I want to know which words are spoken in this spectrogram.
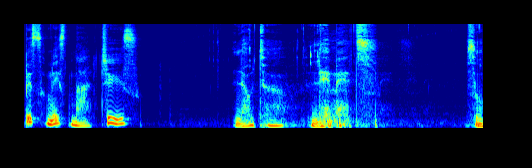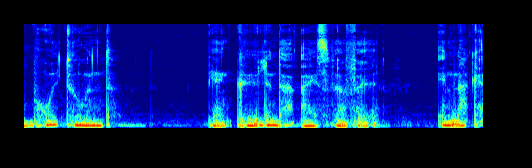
Bis zum nächsten Mal. Tschüss. Lauter Limits. So wohltuend wie ein kühlender Eiswürfel im Nacken.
